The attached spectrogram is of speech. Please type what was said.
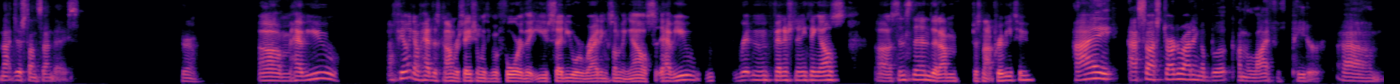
not just on sundays. Sure. Um have you i feel like i've had this conversation with you before that you said you were writing something else. Have you written finished anything else uh since then that i'm just not privy to? I i so i started writing a book on the life of peter um,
